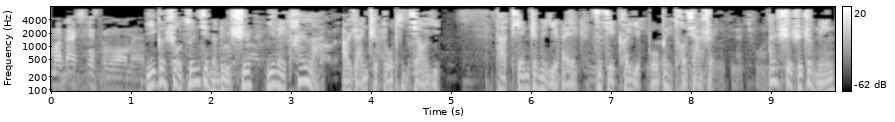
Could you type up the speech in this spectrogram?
my back's against the wall, man. 一个受尊敬的律师因为贪婪而染指毒品交易，他天真的以为自己可以不被拖下水，但事实证明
